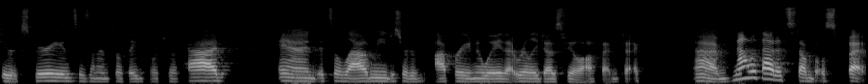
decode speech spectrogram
to experiences that I'm so thankful to have had. And it's allowed me to sort of operate in a way that really does feel authentic. Um, not without its stumbles, but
